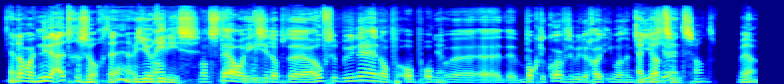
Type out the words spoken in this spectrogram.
Ja, dat wordt nu uitgezocht, hè? juridisch. Want stel, ik zit op de hoofdtribune en op, op, op Ja. eh, de Bok de Korftribune gooit iemand een En biertje. dat is interessant. Ja.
